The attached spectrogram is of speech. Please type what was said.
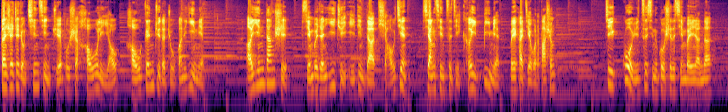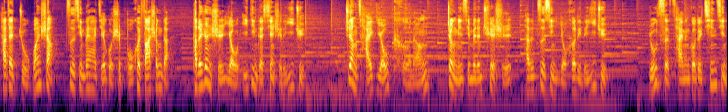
但是这种轻信绝不是毫无理由、毫无根据的主观的意念，而应当是行为人依据一定的条件。相信自己可以避免危害结果的发生，即过于自信的过失的行为人呢，他在主观上自信危害结果是不会发生的，他的认识有一定的现实的依据，这样才有可能证明行为人确实他的自信有合理的依据，如此才能够对亲信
